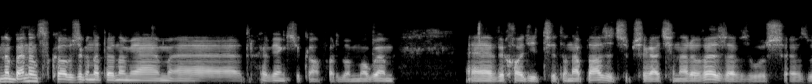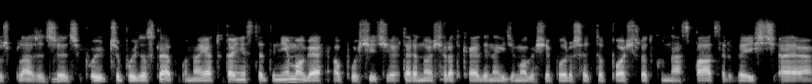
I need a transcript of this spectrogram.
no będąc w Kołobrzegu na pewno miałem e, trochę większy komfort, bo mogłem wychodzić, czy to na plaży, czy przejechać się na rowerze wzdłuż, wzdłuż plaży, czy, mhm. czy, pój czy pójść do sklepu. No ja tutaj niestety nie mogę opuścić terenu ośrodka, jedyne gdzie mogę się poruszać to po ośrodku na spacer, wyjść. E,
